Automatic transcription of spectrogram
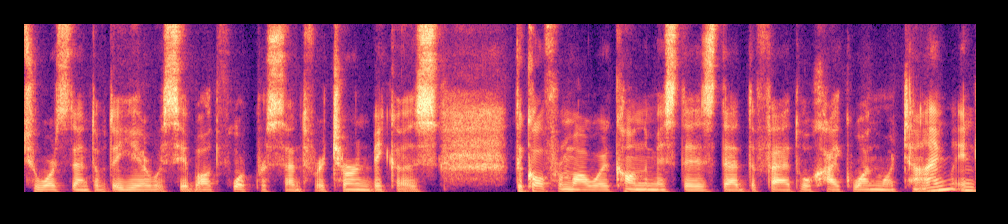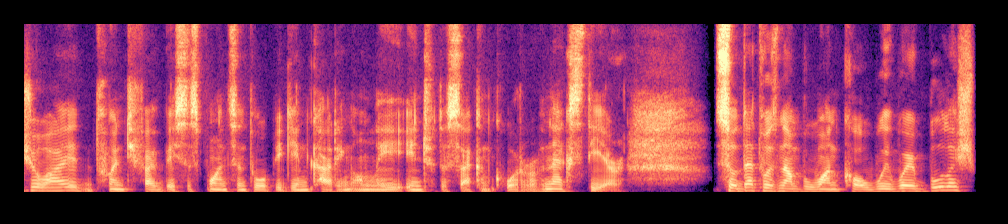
towards the end of the year, we see about 4% return because the call from our economist is that the Fed will hike one more time in July, 25 basis points, and will begin cutting only into the second quarter of next year. So that was number one call. We were bullish.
